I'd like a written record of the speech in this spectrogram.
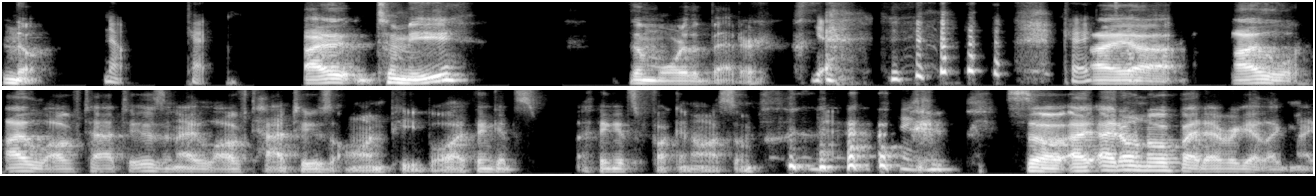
No. No. Okay. I to me, the more the better. Yeah. okay. I uh I I love tattoos and I love tattoos on people. I think it's I think it's fucking awesome. so I, I don't know if I'd ever get like my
